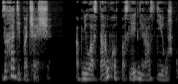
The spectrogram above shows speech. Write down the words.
Заходи почаще. Обняла старуха в последний раз девушку.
